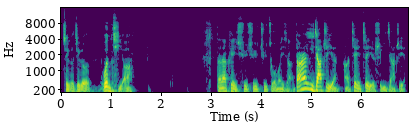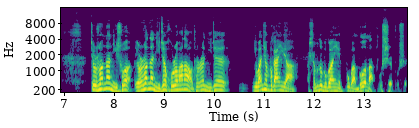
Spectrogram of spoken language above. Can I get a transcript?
这个这个问题啊，大家可以去去去琢磨一下。当然，一家之言啊，这这也是一家之言，就是说，那你说有人说，那你这胡说八道？他说你这你完全不干预啊，什么都不干预，不管不问嘛？不是不是，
